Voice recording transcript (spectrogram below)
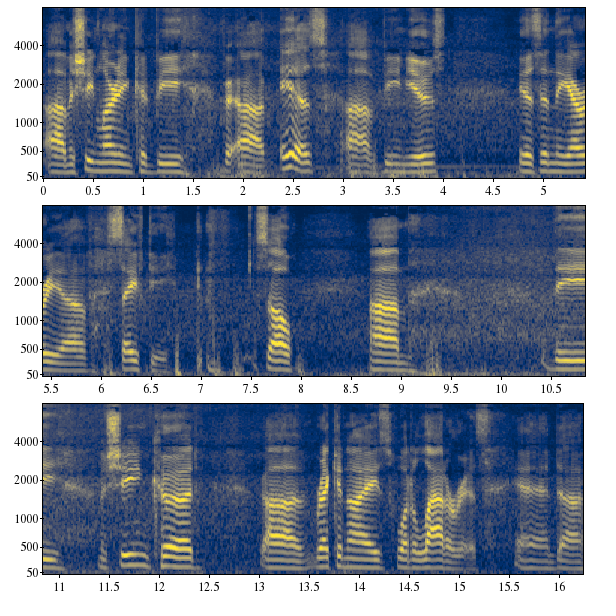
uh, machine learning could be uh, is uh, being used is in the area of safety. so um, the machine could uh, recognize what a ladder is, and uh,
